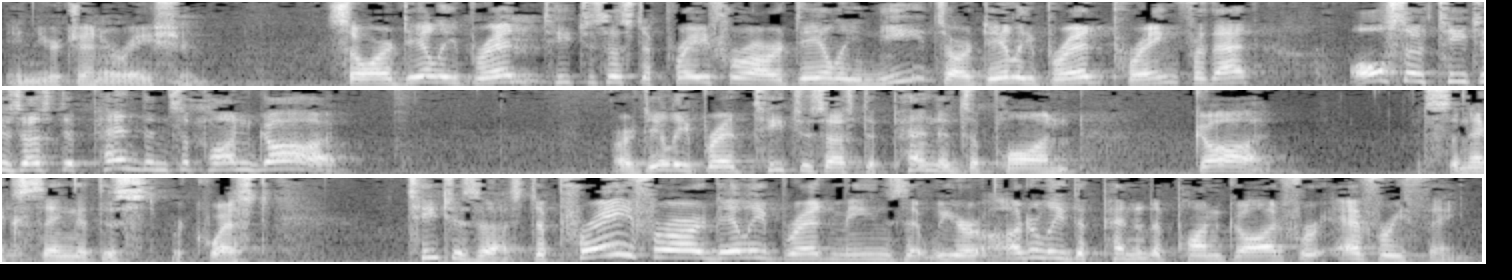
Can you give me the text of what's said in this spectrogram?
in your generation. So our daily bread teaches us to pray for our daily needs. Our daily bread, praying for that, also teaches us dependence upon God. Our daily bread teaches us dependence upon God. It's the next thing that this request teaches us. To pray for our daily bread means that we are utterly dependent upon God for everything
